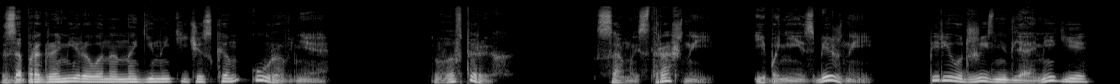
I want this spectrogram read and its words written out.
запрограммирована на генетическом уровне. Во-вторых, самый страшный, ибо неизбежный, период жизни для Омеги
